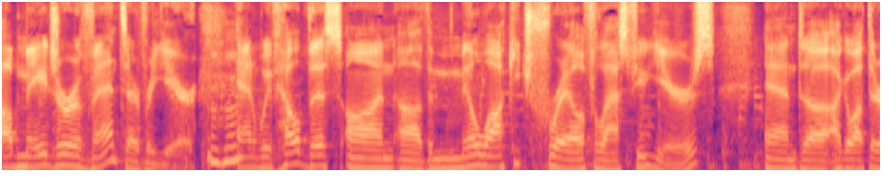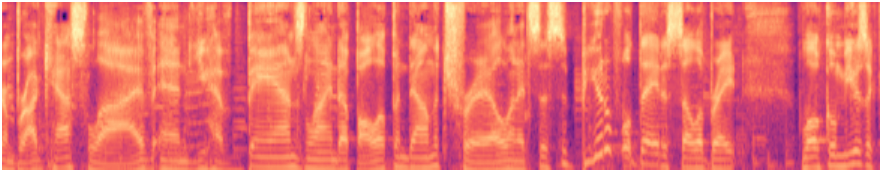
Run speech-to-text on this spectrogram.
a major event every year. And we've held this on uh, the Milwaukee Trail for the last few years. And uh, I go out there and broadcast live, and you have bands lined up all up and down the trail. And it's just a beautiful day to celebrate local music.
